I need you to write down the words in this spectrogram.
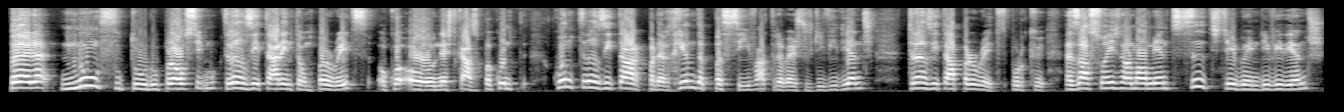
para, num futuro próximo, transitar então para REITs, ou, ou neste caso, para quando, quando, transitar para renda passiva através dos dividendos, transitar para REITs, porque as ações normalmente, se distribuem dividendos,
